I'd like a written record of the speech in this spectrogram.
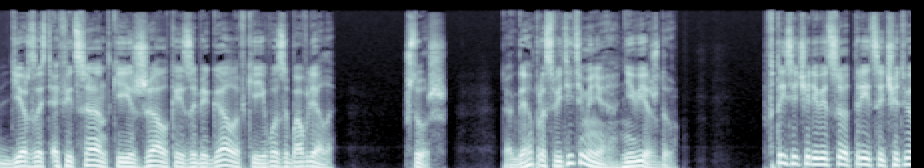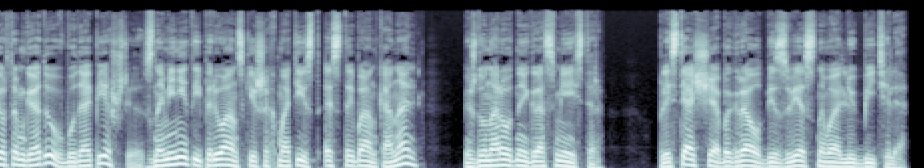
Дерзость официантки и жалкой забегаловки его забавляла. Что ж, тогда просветите меня, невежду. В 1934 году в Будапеште знаменитый перуанский шахматист Эстебан Каналь международный гроссмейстер, блестяще обыграл безвестного любителя.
